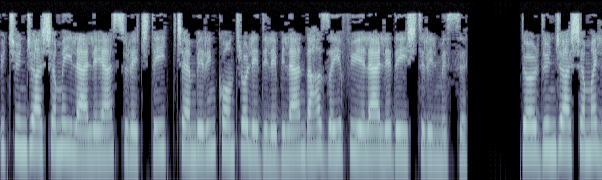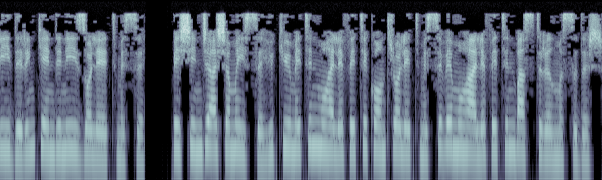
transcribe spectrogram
Üçüncü aşama ilerleyen süreçte iç çemberin kontrol edilebilen daha zayıf üyelerle değiştirilmesi. Dördüncü aşama liderin kendini izole etmesi. Beşinci aşama ise hükümetin muhalefeti kontrol etmesi ve muhalefetin bastırılmasıdır.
